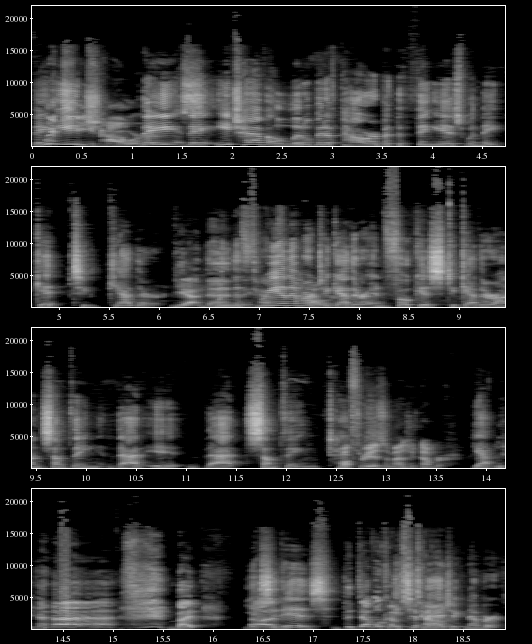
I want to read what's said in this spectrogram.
They witchy each powers. They they each have a little bit of power, but the thing is, when they get together, yeah. Then when the three of them are together and focus together on something, that it that something. ta- well, three is a magic number. yeah, but yes, uh, it is. the devil comes It's to a town. magic number.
